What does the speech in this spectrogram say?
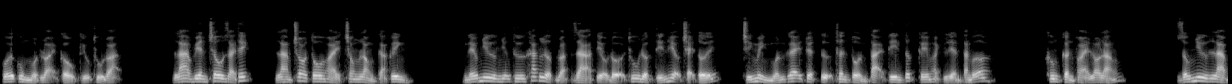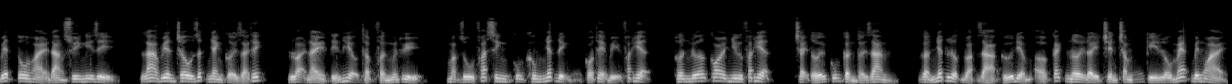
cuối cùng một loại cầu cứu thủ đoạn. La viên châu giải thích làm cho tô hoài trong lòng cả kinh. Nếu như những thứ khác lược đoạt giả tiểu đội thu được tín hiệu chạy tới, chính mình muốn gây tuyệt tự thân tồn tại tin tức kế hoạch liền tan vỡ không cần phải lo lắng. Giống như là biết tô hoài đang suy nghĩ gì, la viên châu rất nhanh cười giải thích, loại này tín hiệu thập phần nguyên thủy, mặc dù phát sinh cũng không nhất định có thể bị phát hiện, hơn nữa coi như phát hiện, chạy tới cũng cần thời gian, gần nhất lược đoạt giả cứ điểm ở cách nơi đây trên trăm km bên ngoài,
